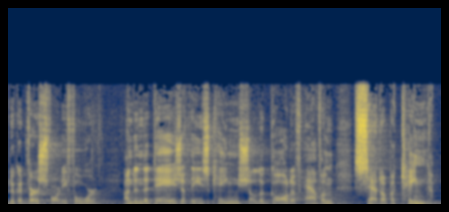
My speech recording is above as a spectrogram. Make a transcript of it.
Look at verse 44. And in the days of these kings shall the God of heaven set up a kingdom.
